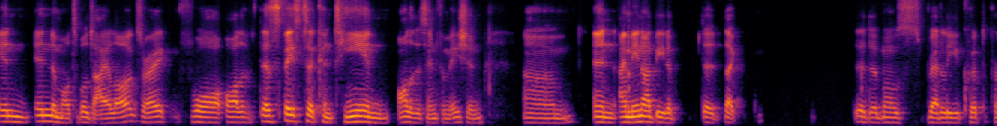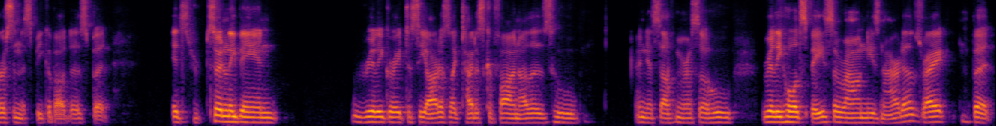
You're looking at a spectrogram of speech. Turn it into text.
in in the multiple dialogues right for all of there's space to contain all of this information. Um and i may not be the the like the, the most readily equipped person to speak about this but it's certainly been really great to see artists like Titus Kaphar and others who, and yourself, Marisa, who really hold space around these narratives, right? But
